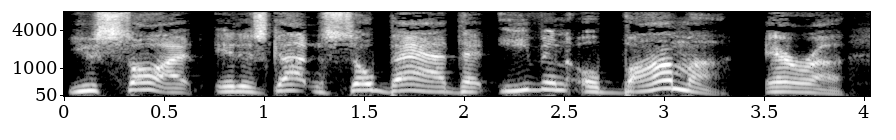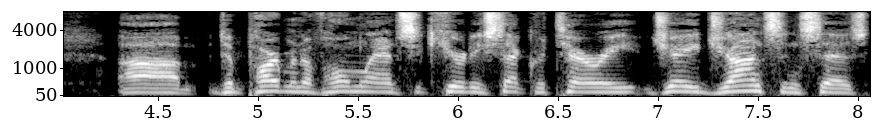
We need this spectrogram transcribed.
You saw it. It has gotten so bad that even Obama era um, Department of Homeland Security Secretary Jeh Johnson says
